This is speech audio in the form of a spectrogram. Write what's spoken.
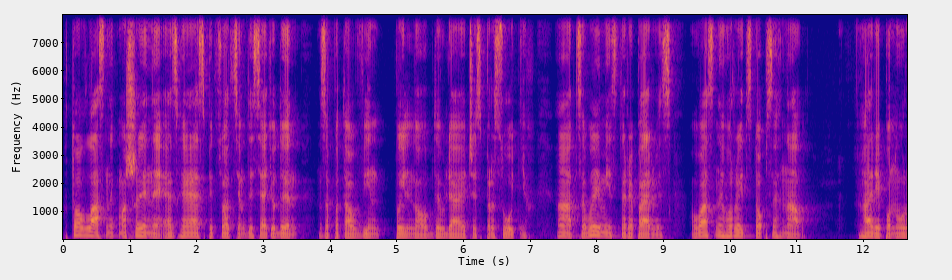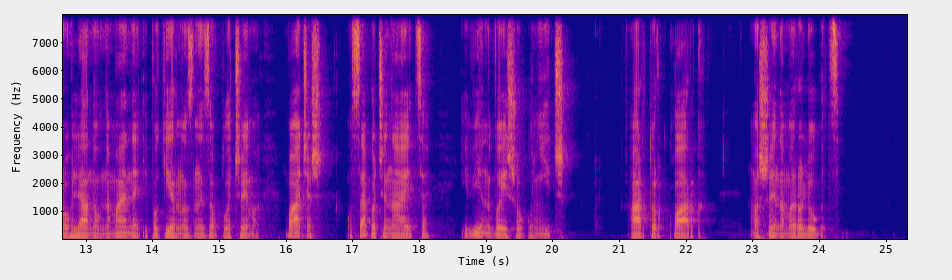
Хто власник машини СГС 571? запитав він, пильно обдивляючись присутніх. А, це ви, містере Первіс. У вас не горить стоп-сигнал. Гаррі понуро глянув на мене і покірно знизав плечима. Бачиш, усе починається. І він вийшов у ніч. Артур Кларк, машина миролюбець.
